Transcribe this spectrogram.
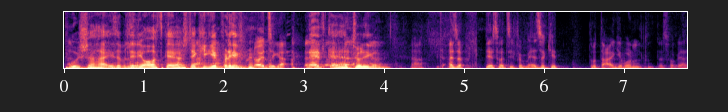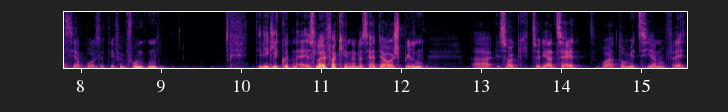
Buscher ist ein bisschen in die 80er stecken geblieben. 90er. 90er, Entschuldigung. Also das hat sich für mich Eishockey total gewandelt und das habe ich auch sehr positiv empfunden. Die wirklich guten Eisläufer können das heute ausspielen. Äh, ich sage, zu der Zeit war Domizieren vielleicht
